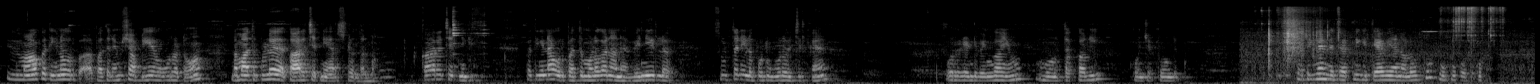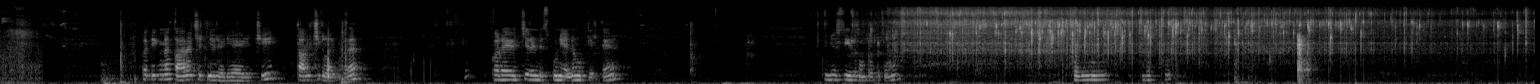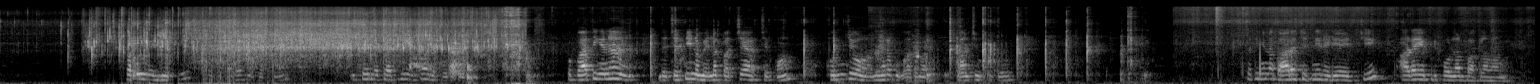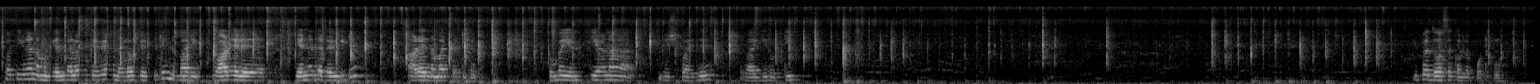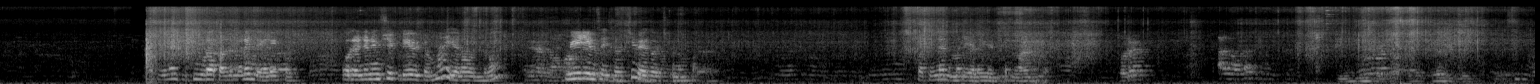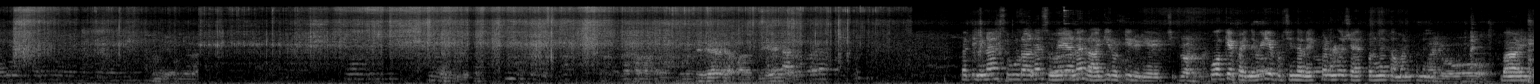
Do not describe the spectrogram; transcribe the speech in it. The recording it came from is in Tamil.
இது மாவு பார்த்திங்கன்னா ஒரு பத்து நிமிஷம் அப்படியே ஊறட்டும். நம்ம அதுக்குள்ளே கார சட்னி அரைச்சிட்டு வந்துடலாம். கார சட்னிக்கு பார்த்திங்கன்னா ஒரு பத்து மிளகா நான் வெந்நீரில் சுடு தண்ணியில் போட்டு ஊற வச்சுருக்கேன். ஒரு ரெண்டு வெங்காயம் மூணு தக்காளி கொஞ்சம் பூண்டு. பார்த்திங்கன்னா இந்த சட்னிக்கு தேவையான அளவுக்கு உப்பு போட்டுக்கும் பார்த்திங்கன்னா கார சட்னி ரெடி ஆகிடுச்சு தாளிச்சிக்கலாம் இப்போ. கடாயை வச்சு ரெண்டு ஸ்பூன் எண்ணெய் ஊற்றிருக்கேன் கொஞ்சம் சீரகம் போட்டுக்கணும் கடுகு உப்பு. கருவேப்பிலை ஊற்றி இப்போ இந்த சட்னி எடுத்து அதை போட்டுக்கணும் இப்போ பார்த்தீங்கன்னா இந்த சட்னி நம்ம எல்லாம் பச்சையாக அரைச்சிருக்கோம். கொஞ்சம் நேரம் வரணும் தாளிச்சு விட்டுட்டு பார்த்தீங்கன்னா கார சட்னி ரெடி ஆகிடுச்சு அடை எப்படி போடலாம் பார்க்கலாம் வாங்க. பார்த்தீங்கன்னா நமக்கு எந்த அளவுக்கு தேவையோ அந்த அளவுக்கு எடுத்துகிட்டு இந்த மாதிரி வாழையில் எண்ணெய் தடவிக்கிட்டு அடை இந்த மாதிரி தட்டிக்கணும் ரொம்ப ஹெல்த்தியான டிஷ்பா இது. ராகி ரொட்டி. இப்போ தோசைக்கல்ல போட்டுக்கலாம். ஏன்னா சூடாக கல் மேலே இந்த இலையை கல் ஒரு ரெண்டு நிமிஷம் இப்படியே விட்டோம்னா இலை வந்துடும் மீடியம் சைஸ் வச்சு வேக வச்சுக்கணும் பார்த்தீங்கன்னா இந்த மாதிரி இலையை எடுத்துக்கலாம். பார்த்தீங்கன்னா சூடான சுவையான ராகி ரொட்டி ரெடி ஆயிடுச்சு. ஓகேப்பா இந்த வீடியோ பிடிச்சிருந்தா லைக் பண்ணுங்க ஷேர் பண்ணுங்க கமெண்ட் பண்ணுங்க. பாய்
